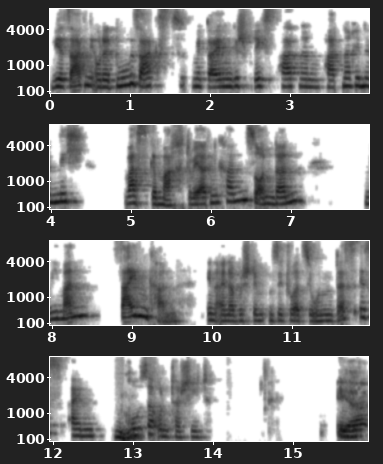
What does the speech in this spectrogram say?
wir sagen oder du sagst mit deinen Gesprächspartnern und Partnerinnen nicht, was gemacht werden kann, sondern wie man sein kann in einer bestimmten Situation. Das ist ein mhm. großer Unterschied. Ja,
